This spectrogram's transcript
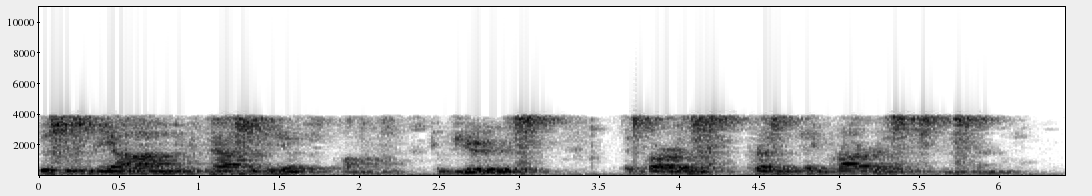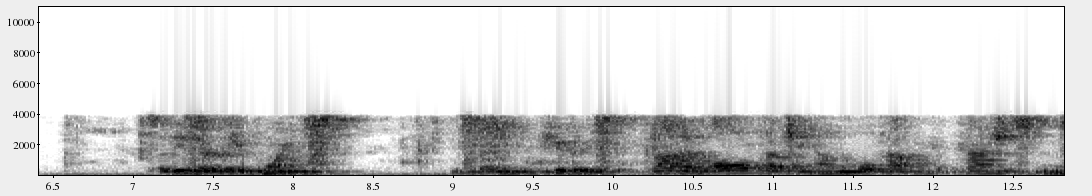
this is beyond the capacity of um, computers as far as present day progress is concerned. So these are a few points concerning computers, not at all touching on the whole topic of consciousness.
